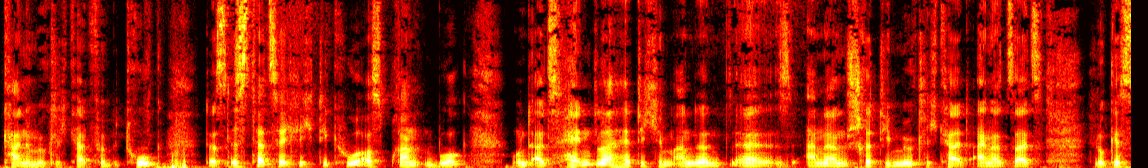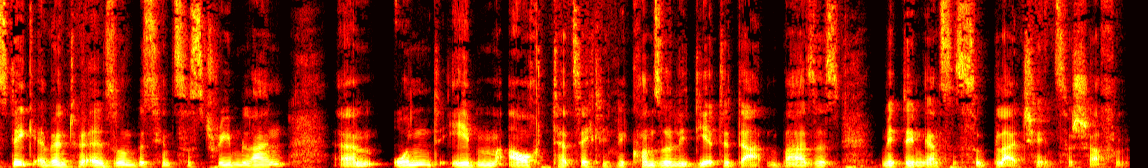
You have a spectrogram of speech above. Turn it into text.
keine Möglichkeit, Möglichkeit für Betrug. Das ist tatsächlich die Kuh aus Brandenburg. Und als Händler hätte ich im anderen, äh, anderen Schritt die Möglichkeit, einerseits Logistik eventuell so ein bisschen zu streamlinen ähm, und eben auch tatsächlich eine konsolidierte Datenbasis mit den ganzen Supply Chain zu schaffen.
